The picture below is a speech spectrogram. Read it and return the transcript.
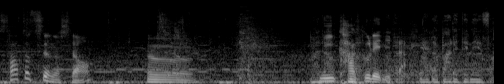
スタート地点の下？うん。に隠れてた。まだバレてねえぞ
